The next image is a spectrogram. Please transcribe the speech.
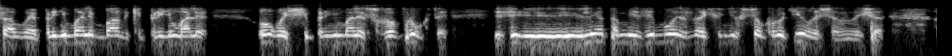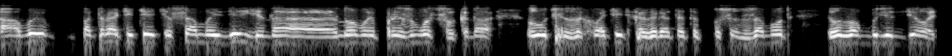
самое. Принимали банки, принимали овощи, принимали сухофрукты. Летом и зимой, значит, у них все крутилось, значит. А вы потратите эти самые деньги на новое производство, когда лучше захватить, как говорят, этот завод, и он вам будет делать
